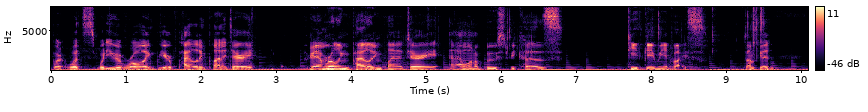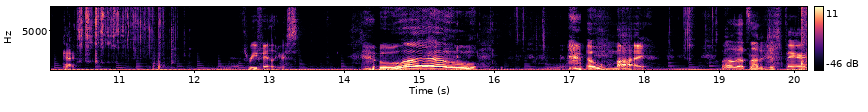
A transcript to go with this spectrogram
What what's what are you rolling? You're piloting planetary. Okay, I'm rolling piloting planetary, and I want to boost because Teeth gave me advice. Sounds good. Okay. Three failures. Whoa! Oh my! Well, that's not a despair.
